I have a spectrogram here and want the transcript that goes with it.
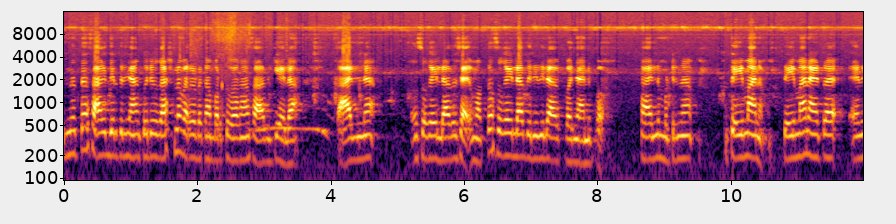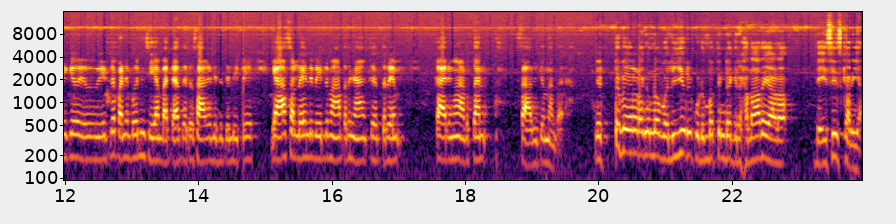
ഇന്നത്തെ സാഹചര്യത്തിൽ ഞങ്ങൾക്കൊരു കഷ്ണം വിറകെടുക്കാൻ പുറത്ത് പോകാൻ സാധിക്കുകയില്ല. കാലിന് സുഖമില്ലാതെ മൊത്തം സുഖമില്ലാത്ത രീതിയിലാണ് ഇപ്പം ഞാനിപ്പോൾ കാലിന് മുട്ടിന് തേയ്മാനം. തേയ്മാനായിട്ട് എനിക്ക് വീട്ടിലെ പണി പോലും ചെയ്യാൻ പറ്റാത്തൊരു സാഹചര്യത്തിൽ ഇപ്പോൾ ഗ്യാസ് ഉള്ളതിന്റെ പേരിൽ മാത്രം ഞങ്ങൾക്ക് ഇത്രയും കാര്യങ്ങൾ നടത്താൻ സാധിക്കുന്നുണ്ട്. എട്ട് പേരടങ്ങുന്ന വലിയൊരു കുടുംബത്തിന്റെ ഗൃഹനാഥയാണ് ഡെയ്സീസ് കറിയ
